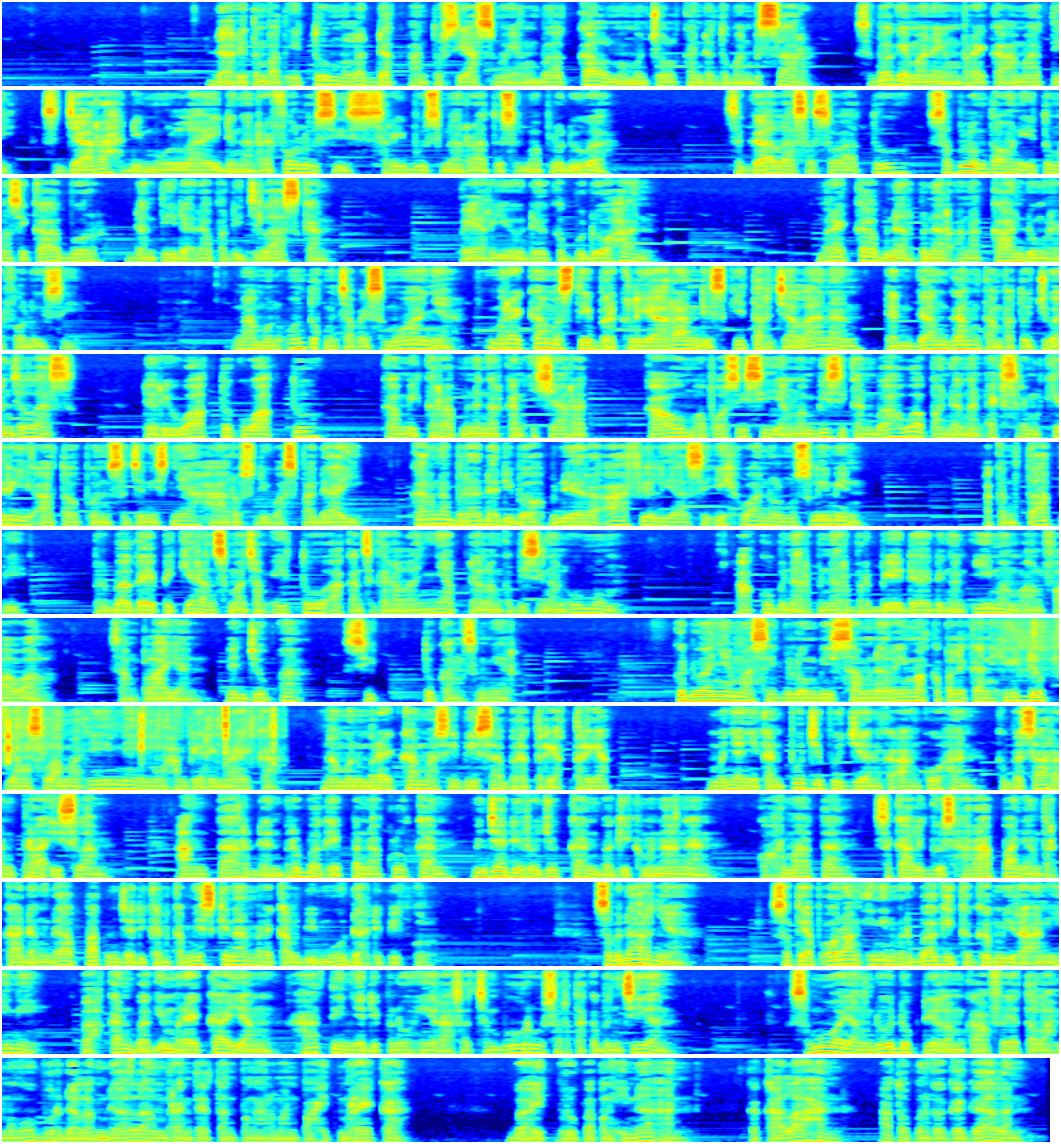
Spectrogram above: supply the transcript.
dari tempat itu meledak antusiasme yang bakal memunculkan dentuman besar, sebagaimana yang mereka amati. Sejarah dimulai dengan revolusi 1952. Segala sesuatu sebelum tahun itu masih kabur dan tidak dapat dijelaskan. Periode kebodohan. Mereka benar-benar anak kandung revolusi. Namun untuk mencapai semuanya, mereka mesti berkeliaran di sekitar jalanan dan ganggang tanpa tujuan jelas. Dari waktu ke waktu, kami kerap mendengarkan isyarat kaum oposisi yang membisikkan bahwa pandangan ekstrem kiri ataupun sejenisnya harus diwaspadai karena berada di bawah bendera afiliasi Ikhwanul Muslimin. Akan tetapi, berbagai pikiran semacam itu akan segera lenyap dalam kebisingan umum Aku benar-benar berbeda dengan Imam Al-Fawal, sang pelayan, dan Jum'a, si tukang semir. Keduanya masih belum bisa menerima kepelikan hidup yang selama ini menghampiri mereka. Namun mereka masih bisa berteriak-teriak, menyanyikan puji-pujian keangkuhan, kebesaran pra-Islam, antar dan berbagai penaklukan menjadi rujukan bagi kemenangan, kehormatan, sekaligus harapan yang terkadang dapat menjadikan kemiskinan mereka lebih mudah dipikul. Sebenarnya, setiap orang ingin berbagi kegembiraan ini, bahkan bagi mereka yang hatinya dipenuhi rasa cemburu serta kebencian. Semua yang duduk di dalam kafe telah mengubur dalam-dalam rentetan pengalaman pahit mereka, baik berupa penghinaan, kekalahan, ataupun kegagalan.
